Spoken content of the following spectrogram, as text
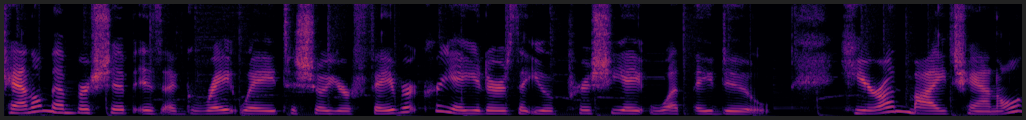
Channel membership is a great way to show your favorite creators that you appreciate what they do. Here on my channel,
